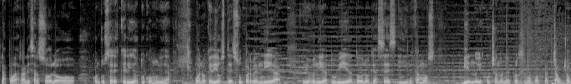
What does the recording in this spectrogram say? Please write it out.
las puedas realizar solo o con tus seres queridos, tu comunidad. Bueno, que Dios te super bendiga, que Dios bendiga tu vida, todo lo que haces y nos estamos viendo y escuchando en el próximo podcast. Chau, chau.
